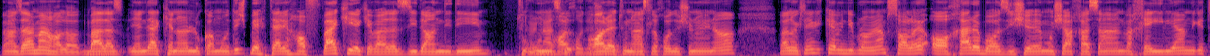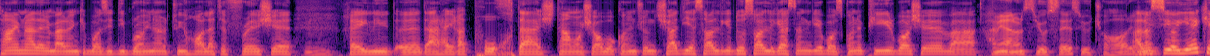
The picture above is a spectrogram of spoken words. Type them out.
به نظر من حالا بعد از یعنی در کنار لوکا مودیچ بهترین هافبکیه که بعد از زیدان دیدیم. تو تو اون نسل حال خودشون. آره تو نسل خودشون و اینا. و نکته اینه که کوین دی بروینه هم سالهای آخر بازیشه مشخصا و خیلی هم دیگه تایم نداریم برای اینکه بازی دی بروینه رو تو این حالت فرش خیلی در حقیقت پختش تماشا بکنیم. چون شاید یه سال دیگه دو سال دیگه اصلا دیگه بازیکن پیر باشه و همین الان 33 34 الان 31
